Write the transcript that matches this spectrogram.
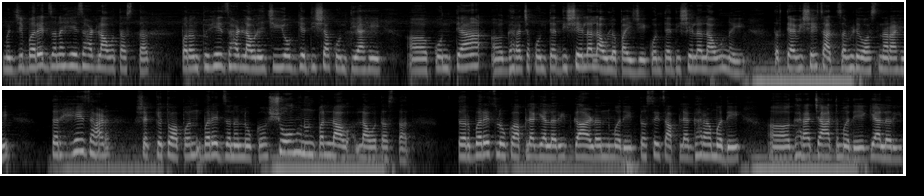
म्हणजे बरेच जण हे झाड लावत असतात परंतु हे झाड लावण्याची योग्य दिशा कोणती आहे? कोणत्या घराच्या कोणत्या दिशेला लावलं पाहिजे कोणत्या दिशेला लावू नये? तर त्याविषयीच आजचा व्हिडिओ असणार आहे. तर हे झाड शक्यतो आपण बरेच जण लोक शो म्हणून पण लाव लावत असतात. तर बरेच लोक आपल्या गॅलरीत गार्डनमध्ये तसेच आपल्या घरामध्ये घराच्या आतमध्ये गॅलरीत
